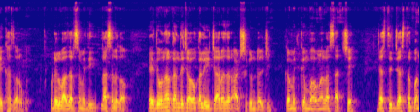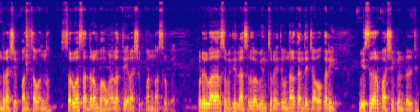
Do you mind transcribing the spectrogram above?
एक हजार रुपये. पुढील बाजार समिती लासलगाव येथे उन्हाळ कांद्याच्या अवकाली चार हजार आठशे क्विंटलची. कमीत कमी भाव मिळाला सातशे जास्तीत जास्त पंधराशे पंचावन्न सर्वसाधारण भाव मिळाला तेराशे पन्नास रुपये. पुढील बाजार समिती लासलगाव विंचुर येथे उन्हाळ कांद्याच्या अवकाली वीस हजार पाचशे क्विंटलची.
